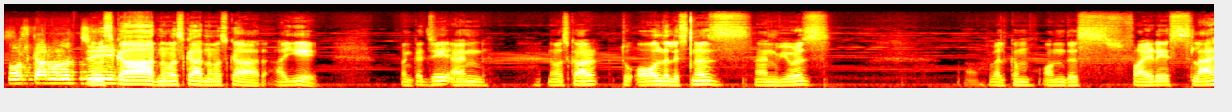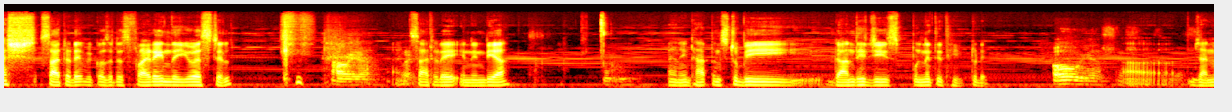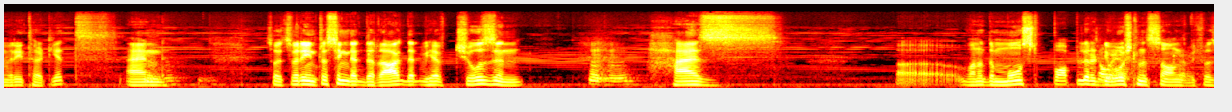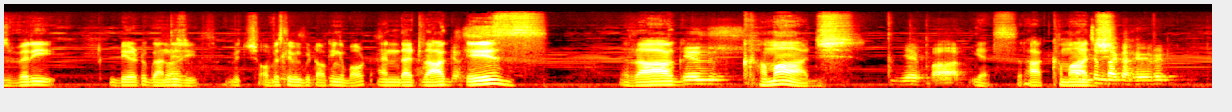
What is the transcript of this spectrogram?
नमस्कार मनोज जी नमस्कार नमस्कार नमस्कार आइए पंकज जी जी एंड नमस्कार to all the listeners and viewers uh, welcome on this friday slash saturday because it is friday in the us still oh yeah and right. saturday in india Mhm. and it happens to be gandhi ji's punyatithi today oh yes, yes. uh, january 30th and Mhm. so it's very interesting that the rag that we have chosen Mhm. has uh, one of the most popular Oh, yeah. devotional songs, Correct. which was very dear to Gandhiji, which obviously we'll be talking about, and that rag Yes. is Rag is Khamaj. ये बात Yes, Rag Khamaj. पंचम दा का favourite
